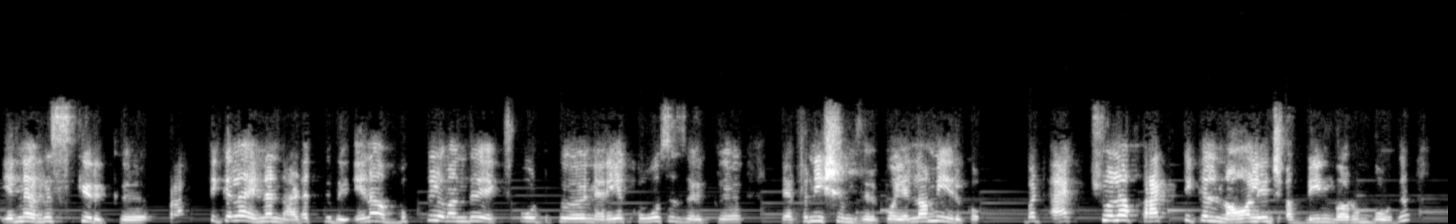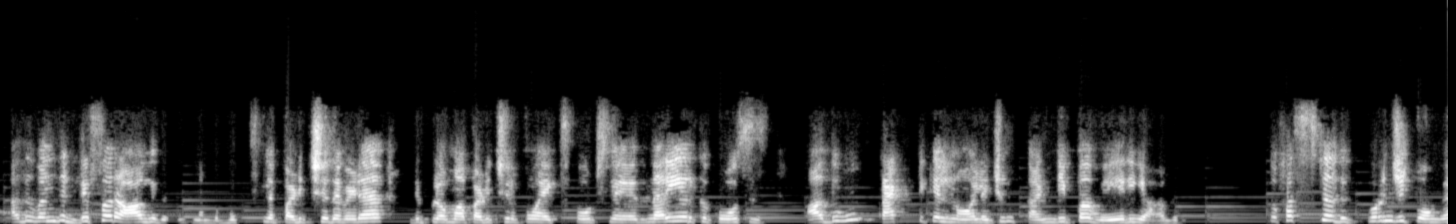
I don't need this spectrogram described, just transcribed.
என்ன ரிஸ்க் இருக்கு ப்ராக்டிக்கலா என்ன நடக்குது ஏன்னா புக்ல வந்து எக்ஸ்போர்ட்டுக்கு நிறைய கோர்சஸ் இருக்கு டெஃபினிஷன்ஸ் இருக்கும் எல்லாமே இருக்கும். பட் ஆக்சுவலா ப்ராக்டிக்கல் நாலேஜ் அப்படின்னு வரும்போது அது வந்து டிஃபர் ஆகுது. நம்ம புக்ஸ்ல படிச்சதை விட டிப்ளமா படிச்சிருப்போம் எக்ஸ்போர்ட்ஸ்ல நிறைய இருக்கு கோர்சஸ் அதுவும் ப்ராக்டிக்கல் நாலேஜும் கண்டிப்பா வேரி ஆகுது. ஸோ ஃபர்ஸ்ட் அது புரிஞ்சுக்கோங்க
